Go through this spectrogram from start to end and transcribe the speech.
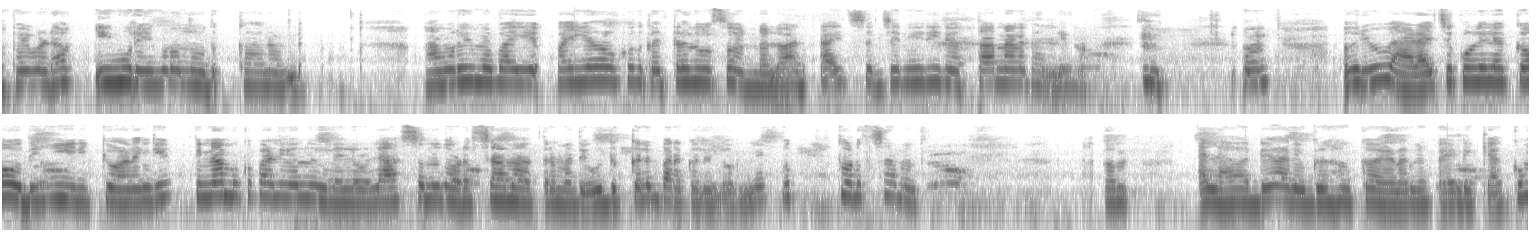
അപ്പോൾ ഇവിടെ ഈ മുറിയും കൂടെ ഒന്ന് ഒതുക്കാനുണ്ട്. ആ മുറി പയ്യെ പയ്യെ നമുക്ക് ഒതുക്കാം ദിവസം ഉണ്ടല്ലോ അടുത്ത ആഴ്ച ജനുവരി ഇരുപത്തി ആറിനാണ് കല്യാണം. ഒരു വ്യാഴാഴ്ചക്കുള്ളിലൊക്കെ ഒതുങ്ങിയിരിക്കുവാണെങ്കിൽ പിന്നെ നമുക്ക് പണിയൊന്നും ഇല്ലല്ലോ. ലാസ്റ്റ് ഒന്ന് തുടച്ചാൽ മാത്രം മതി. ഒതുക്കലും പറക്കലല്ലോ ഒന്ന് തുടച്ചാൽ മതി. അപ്പം എല്ലാവരുടെയും അനുഗ്രഹമൊക്കെ വേണം കേട്ടോ എന്റെ ഇക്കാക്കും.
